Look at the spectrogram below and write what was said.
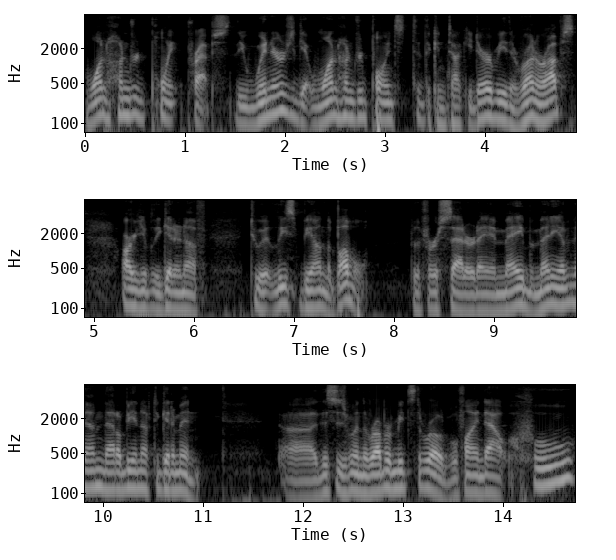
100 point preps. The winners get 100 points to the Kentucky Derby. The runner ups arguably get enough to at least be on the bubble for the first Saturday in May, but many of them, that'll be enough to get them in. Uh, this is when the rubber meets the road. We'll find out who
